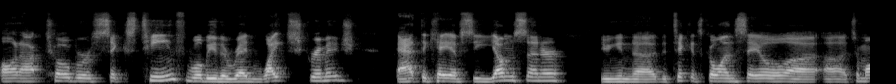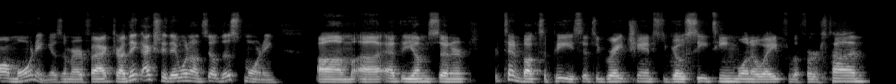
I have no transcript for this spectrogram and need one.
On October 16th will be the red white scrimmage at the KFC Yum Center. You can uh, the tickets go on sale uh, uh, tomorrow morning. As a matter of fact, I think actually they went on sale this morning um, uh, at the Yum Center for 10 bucks a piece. It's a great chance to go see Team 108 for the first time.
